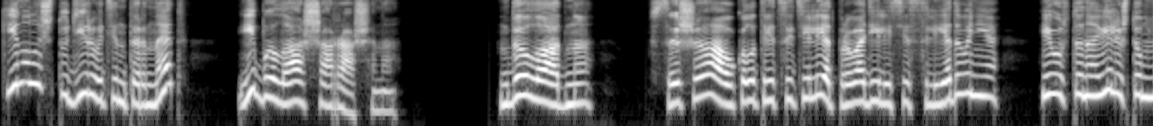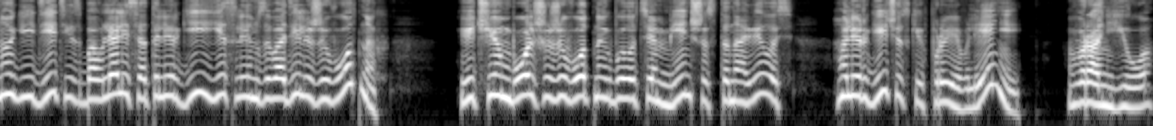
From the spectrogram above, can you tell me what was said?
кинулась штудировать интернет и была ошарашена. Да ладно. В США около 30 лет проводились исследования и установили, что многие дети избавлялись от аллергии, если им заводили животных, и чем больше животных было, тем меньше становилось аллергических проявлений. Вранье,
